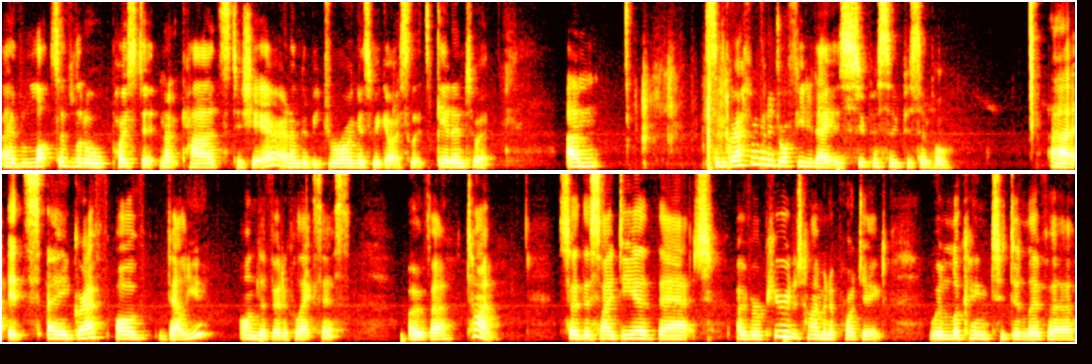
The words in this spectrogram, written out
I have lots of little post-it note cards to share and I'm going to be drawing as we go. So let's get into it. Um, so the graph I'm going to draw for you today is super, super simple. Uh, it's a graph of value on the vertical axis over time. So this idea that over a period of time in a project, we're looking to deliver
